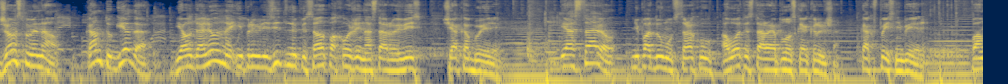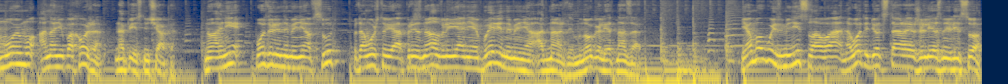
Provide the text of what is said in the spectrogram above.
Джон вспоминал, «Come Together» я удаленно и приблизительно писал похожий на старую вещь Чака Берри. И оставил, не подумав, строку «А вот и старая плоская крыша», как в песне Берри. По-моему, она не похожа на песню Чака, но они подали на меня в суд, потому что я признал влияние Берри на меня однажды, много лет назад. Я мог бы изменить слова, но вот идет старое железное лицо,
